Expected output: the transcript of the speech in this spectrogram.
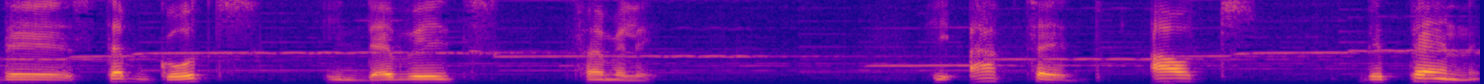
the scapegoat in David's family. He acted out the pain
